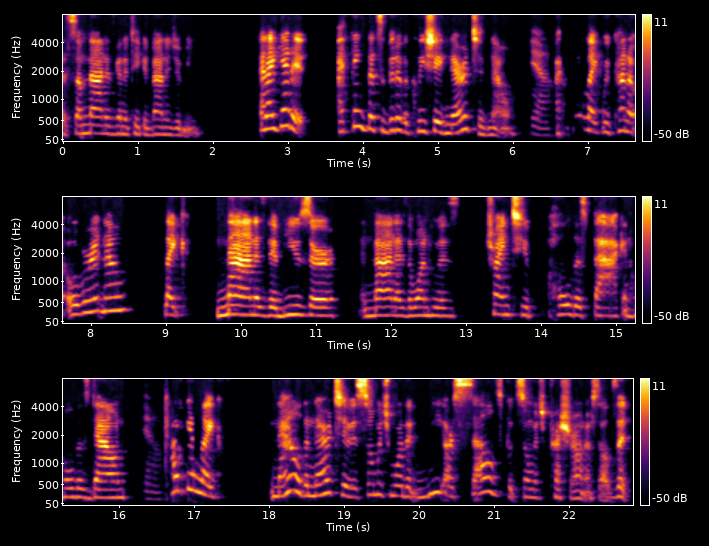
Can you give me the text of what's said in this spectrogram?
that some man is going to take advantage of me. And I get it. I think that's a bit of a cliched narrative now. Yeah. I feel like we're kind of over it now. Like man as the abuser and man as the one who is trying to hold us back and hold us down. Yeah. I feel like now the narrative is so much more that we ourselves put so much pressure on ourselves that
